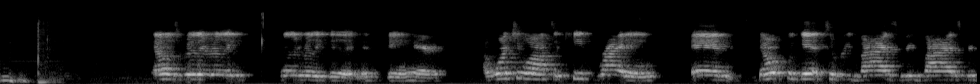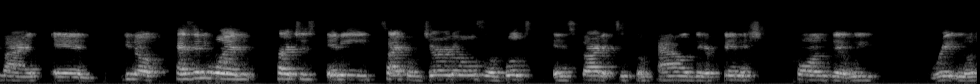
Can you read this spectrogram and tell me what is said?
That was really, really, really, really good, Ms. Jean Harris. I want you all to keep writing and don't forget to revise, revise, revise. And, you know, has anyone purchased any type of journals or books and started to compile their finished poems that we've written or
